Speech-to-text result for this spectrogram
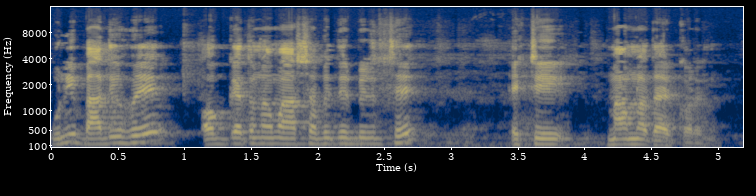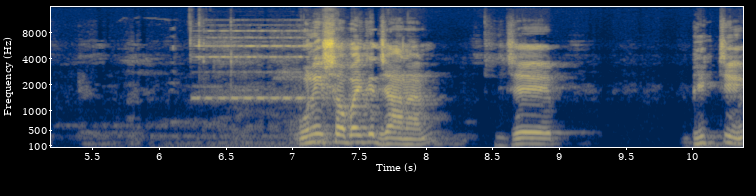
উনি বাদী হয়ে অজ্ঞাতনামা আসামিদের বিরুদ্ধে একটি মামলা দায়ের করেন। উনি সবাইকে জানান যে ভিকটিম,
